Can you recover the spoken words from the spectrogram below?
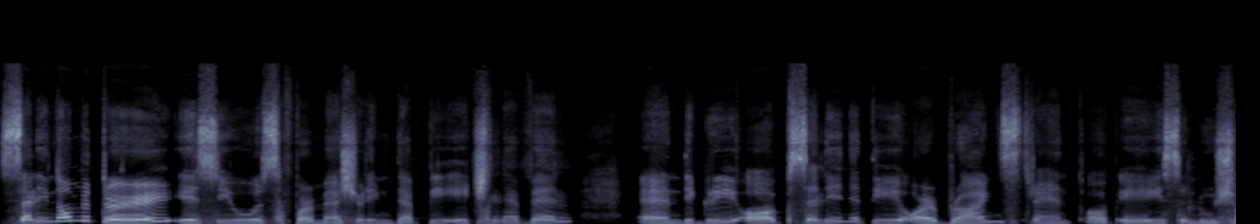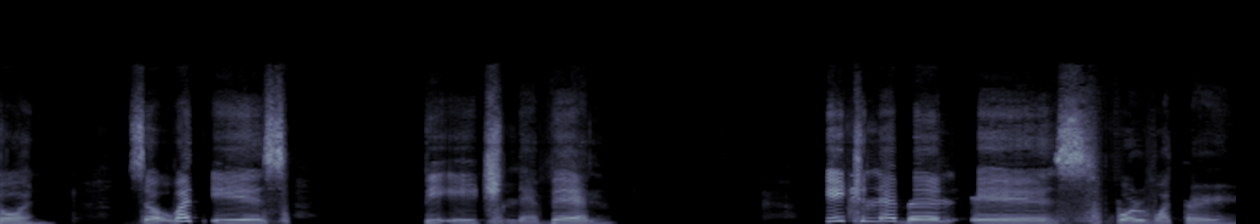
Salinometer is used for measuring the pH level and degree of salinity or brine strength of a solution. So what is pH level? pH level is for water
